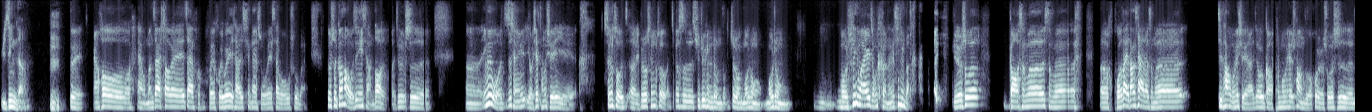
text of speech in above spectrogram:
语境的，嗯，对。然后，哎，我们再稍微再回回回归一下现在所谓赛博巫术吧。就是刚好我最近想到的，就是，嗯，因为我之前有些同学也深受，呃，也不是深受吧，就是去追寻这种这种某种某种，嗯，某另外一种可能性吧。比如说搞什么什么，呃，活在当下的什么。鸡汤文学就搞什么文学创作，或者说是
